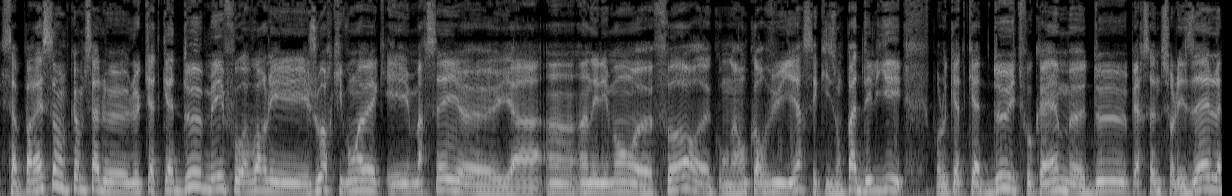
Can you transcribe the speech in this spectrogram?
ça paraît simple comme ça le, le 4-4-2 mais il faut avoir les joueurs qui vont avec et Marseille, euh, il y a un, un élément euh, fort euh, qu'on a encore vu hier, c'est qu'ils n'ont pas délié. Pour le 4-4-2, il faut quand même deux personnes sur les ailes.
